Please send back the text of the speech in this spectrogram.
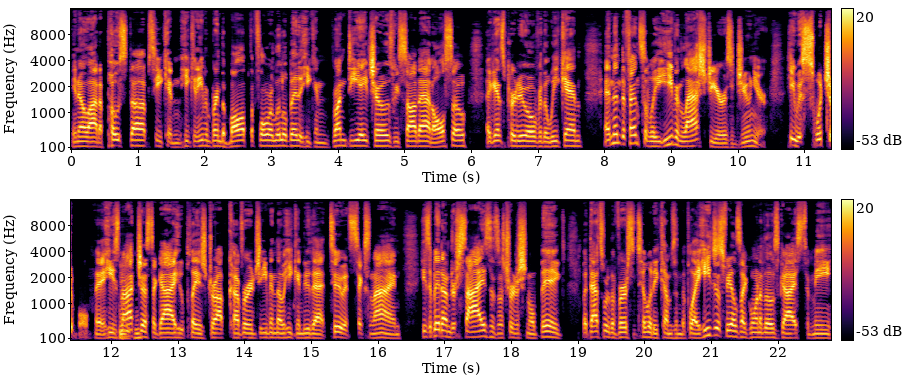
you know, out of post ups. He can he can even bring the ball up the floor a little bit. He can run DHOs. We saw that also against Purdue over the weekend. And then defensively, even last year as a junior, he was switchable. Eh, he's not mm-hmm. just a guy who plays drop coverage, even though he can do that too at six nine. He's a bit undersized as a traditional big, but that's where the versatility comes into play. He just feels like one of those guys to me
